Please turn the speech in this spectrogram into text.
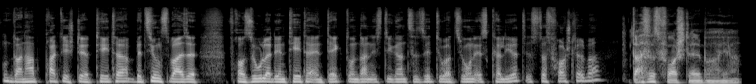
Und dann hat praktisch der Täter, beziehungsweise Frau Suler den Täter entdeckt und dann ist die ganze Situation eskaliert. Ist das vorstellbar? Das ist vorstellbar, ja.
